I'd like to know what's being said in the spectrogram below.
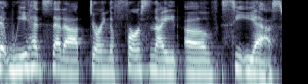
that we had set up during the first night of CES.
